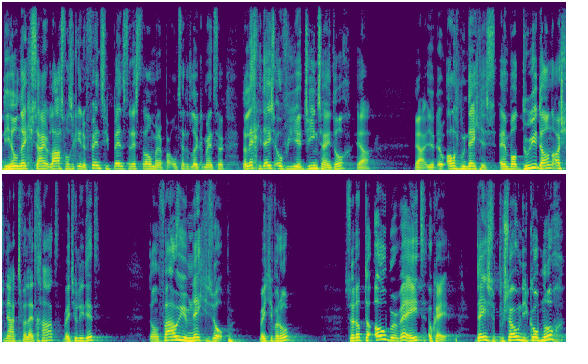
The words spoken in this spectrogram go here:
die heel netjes zijn. Laatst was ik in een fancy pants restaurant met een paar ontzettend leuke mensen. Dan leg je deze over je jeans heen, toch? Ja. Ja, alles moet netjes. En wat doe je dan als je naar het toilet gaat? Weet jullie dit? Dan vouw je hem netjes op. Weet je waarom? Zodat de ober weet, oké, deze persoon die komt nog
